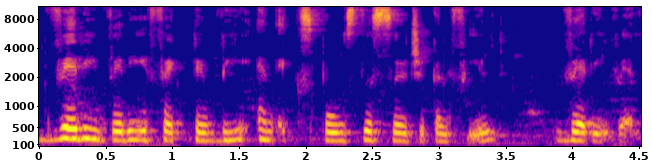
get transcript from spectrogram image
very, very effectively and expose the surgical field very well.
